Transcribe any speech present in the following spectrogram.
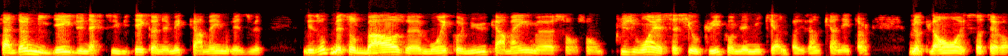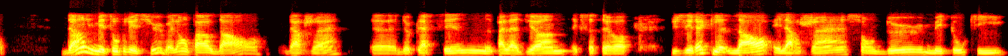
Ça donne l'idée d'une activité économique quand même réduite. Les autres métaux de base euh, moins connus quand même euh, sont, sont, plus ou moins associés au cuivre, comme le nickel, par exemple, qui en est un, le mm. plomb, etc. Dans les métaux précieux, ben là, on parle d'or, d'argent, euh, de platine, de palladium, etc. Je dirais que l'or et l'argent sont deux métaux qui,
